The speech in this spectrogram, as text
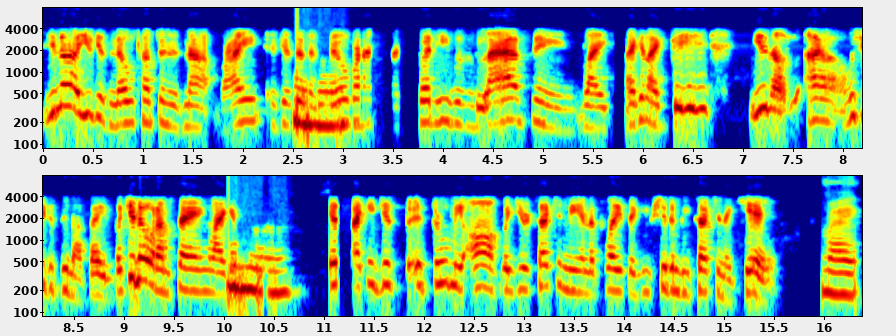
you know how you just know something is not right, it just doesn't Mhm. feel right. But he was laughing like like like you know I wish you could see my face, but you know what I'm saying. Like it's, Mm-hmm. it's like it just it threw me off. But you're touching me in a place that you shouldn't be touching a kid. Right.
